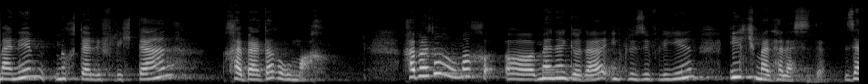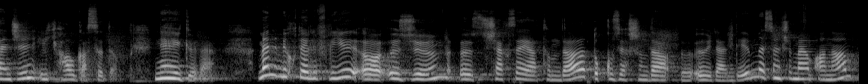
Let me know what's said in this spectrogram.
mənim müxtəliflikdən xəbərdar olmaq. Xəbərdar olmaq e, mənə görə inklüzivliyin ilk mərhələsidir. Zəncirin ilk halqasıdır. Nəyə görə? Mən müxtəlifliyi e, özüm öz şəxsi həyatımda 9 yaşında e, öyrəndim. Məsələn üçün mənim anam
